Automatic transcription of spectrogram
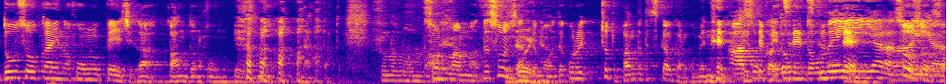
同窓会のホームページがバンドのホームページになったと。そのまんま。そのまんま。でそうじゃんすごいなでもでこれちょっとバンドで使うからごめんねって言って別で作ってそうそうそ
